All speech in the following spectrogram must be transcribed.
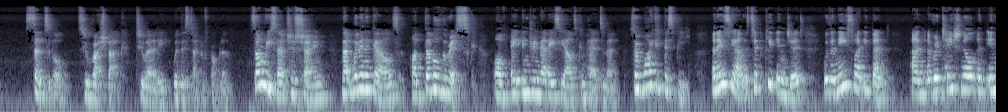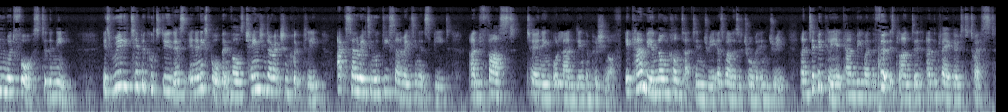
sensible to rush back too early with this type of problem. Some research has shown that women and girls are double the risk of injuring their ACLs compared to men. So why could this be? An ACL is typically injured with a knee slightly bent and a rotational and inward force to the knee. It's really typical to do this in any sport that involves changing direction quickly, accelerating or decelerating at speed, and fast turning or landing and pushing off. It can be a non-contact injury as well as a trauma injury, and typically it can be when the foot is planted and the player goes to twist.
